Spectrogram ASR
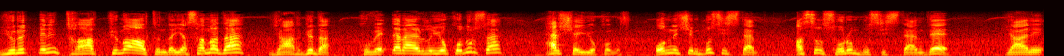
Yürütmenin tahakkümü altında yasama da yargı da. Kuvvetler ayrılığı yok olursa her şey yok olur. Onun için bu sistem, asıl sorun bu sistemde. Yani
